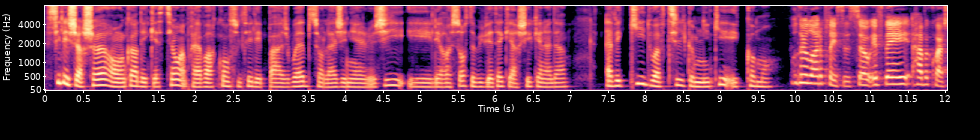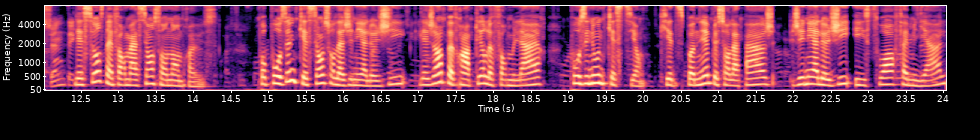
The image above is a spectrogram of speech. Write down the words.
Si les chercheurs ont encore des questions après avoir consulté les pages web sur la généalogie et les ressources de Bibliothèque et Archives Canada, avec qui doivent-ils communiquer et comment? Well, there are a lot of places. So if they have a question, they Les sources d'informations sont nombreuses. Pour poser une question sur la généalogie, les gens peuvent remplir le formulaire Posez-nous une question qui est disponible sur la page Généalogie et histoire familiale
